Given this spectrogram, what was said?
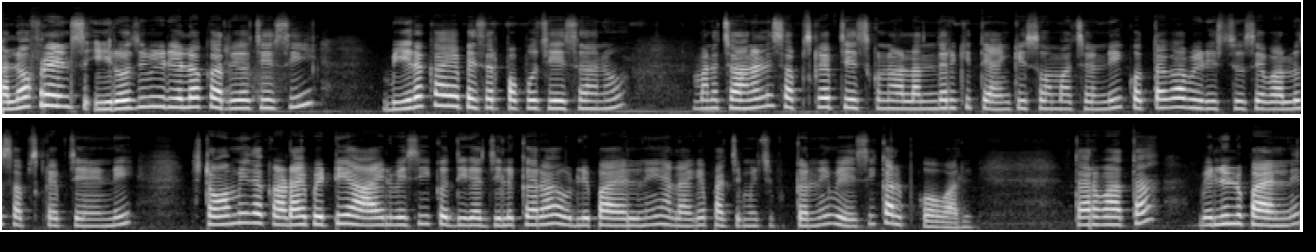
హలో ఫ్రెండ్స్ ఈరోజు వీడియోలో కర్రీ వచ్చేసి బీరకాయ పెసరపప్పు చేశాను. మన ఛానల్ని సబ్స్క్రైబ్ చేసుకున్న వాళ్ళందరికీ థ్యాంక్ యూ సో మచ్ అండి. కొత్తగా వీడియోస్ చూసేవాళ్ళు సబ్స్క్రైబ్ చేయండి. స్టవ్ మీద కడాయి పెట్టి ఆయిల్ వేసి కొద్దిగా జీలకర్ర ఉల్లిపాయలని అలాగే పచ్చిమిర్చి పుక్కల్ని వేసి కలుపుకోవాలి. తర్వాత వెల్లుల్లిపాయలని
